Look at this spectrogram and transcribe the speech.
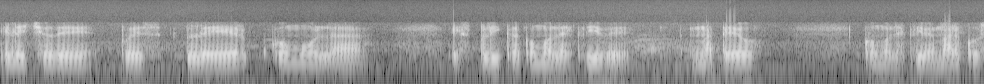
el hecho de pues leer cómo la explica, cómo la escribe Mateo, cómo la escribe Marcos,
